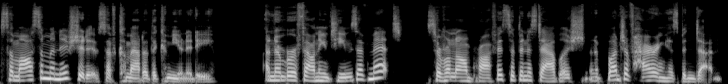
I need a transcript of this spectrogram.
Some awesome initiatives have come out of the community. A number of founding teams have met, several nonprofits have been established, and a bunch of hiring has been done.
